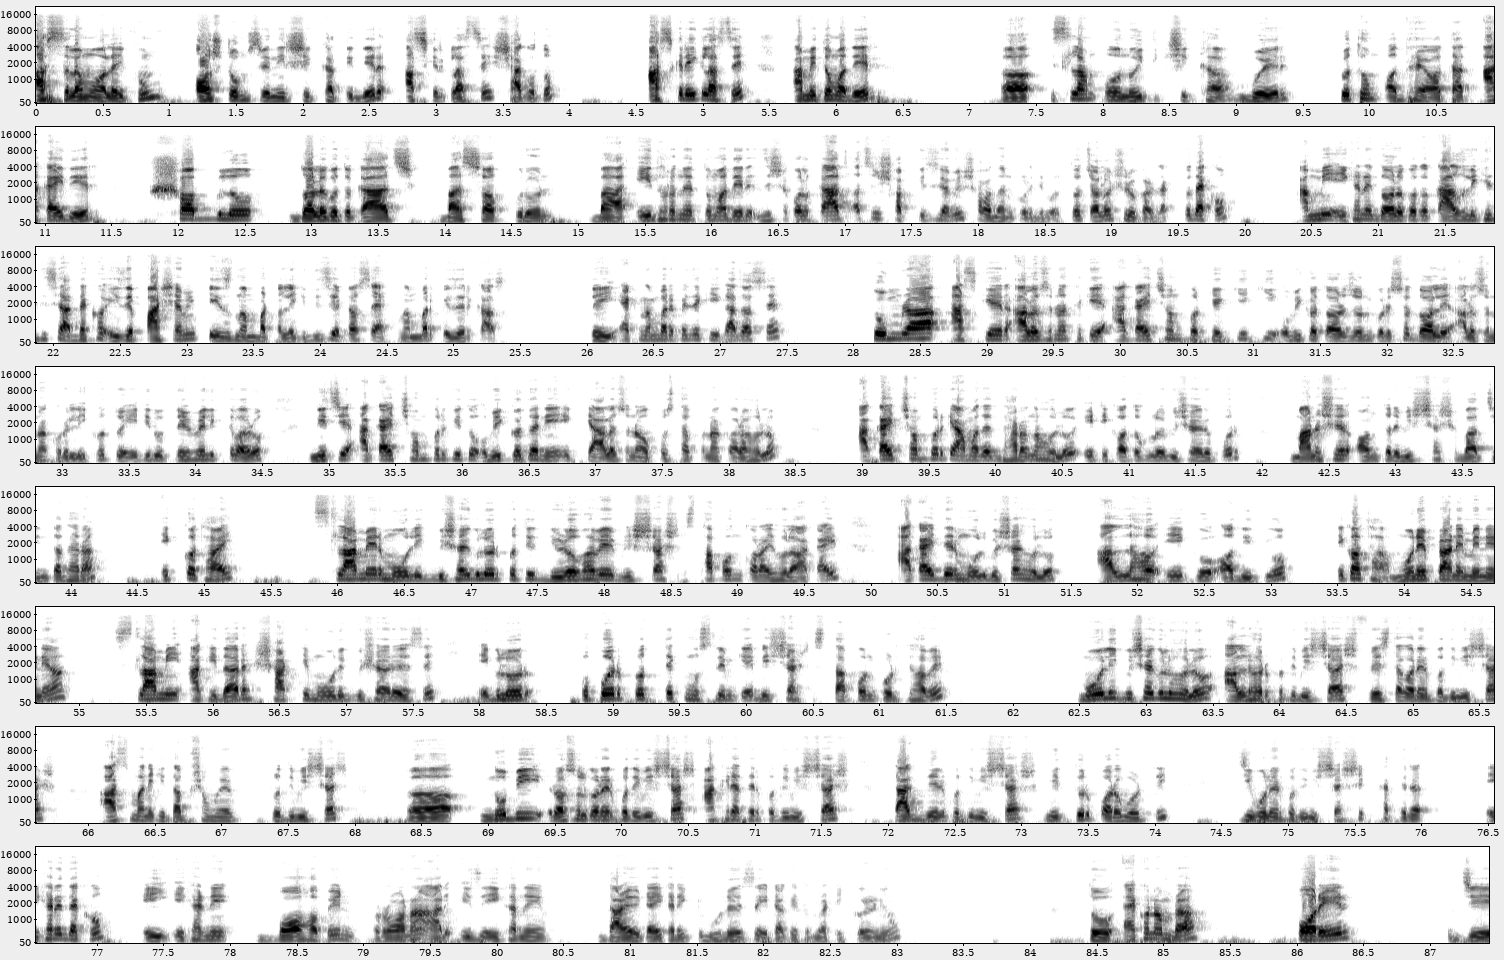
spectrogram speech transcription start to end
আসসালামু আলাইকুম, অষ্টম শ্রেণির শিক্ষার্থীদের আজকের ক্লাসে স্বাগত আজকের এই ক্লাসে আমি তোমাদের ইসলাম ও নৈতিক শিক্ষা বইয়ের প্রথম অধ্যায় অর্থাৎ আকাইদের সবগুলো দলগত কাজ বা শখ পূরণ বা এই ধরনের তোমাদের যে সকল কাজ আছে সবকিছু আমি সমাধান করে দেবো। তো চলো শুরু করা যাক। তো দেখো, আমি এখানে দলগত কাজ লিখে দিছি আর দেখো এই যে পাশে আমি পেজ নাম্বারটা লিখে দিছি এটা হচ্ছে এক নাম্বার পেজের কাজ। তো এই এক নাম্বার পেজে কি কাজ আছে? তোমরা আজকের আলোচনা থেকে আকাইদ সম্পর্কে কি কি অভিজ্ঞতা অর্জন করেছ দলে আলোচনা করে লিখো। তো এটির উত্তর এভাবে লিখতে পারো। নিচে আকাইদ সম্পর্কিত অভিজ্ঞতা নিয়ে একটি আলোচনা উপস্থাপনা করা হলো। আকাইদ সম্পর্কে আমাদের ধারণা হলো, এটি কতগুলো বিষয়ের উপর মানুষের অন্তরে বিশ্বাস বা চিন্তাধারা। এক কথায়, ইসলামের মৌলিক বিষয়গুলোর প্রতি দৃঢ়ভাবে বিশ্বাস স্থাপন করাই হলো আকাইদ আকাইদের মূল বিষয় হলো আল্লাহ এক ও অদ্বিতীয়। একথা মনে প্রাণে মেনে নেওয়া। ইসলামী আকিদার ষাটটি মৌলিক বিষয় রয়েছে, এগুলোর ওপর প্রত্যেক মুসলিমকে বিশ্বাস স্থাপন করতে হবে। মৌলিক বিষয়গুলো হলো আল্লাহর প্রতি বিশ্বাস ফ্রেস্তাগণের প্রতি বিশ্বাস, আসমানি কিতাব সমূহের প্রতি বিশ্বাস নবী রসুলগণের প্রতি বিশ্বাস, আখিরাতের প্রতি বিশ্বাস তাকদের প্রতি বিশ্বাস, মৃত্যুর পরবর্তী জীবনের প্রতি বিশ্বাস। শিক্ষার্থীরা, এখানে দেখো, এই এখানে ব হবে রনা আর এই যে এখানে দাড়িটা এখানে একটু ভুল হয়েছে, এটাকে তোমরা ঠিক করে নিও। তো এখন আমরা পরের যে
